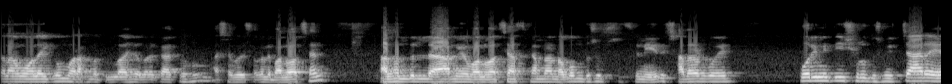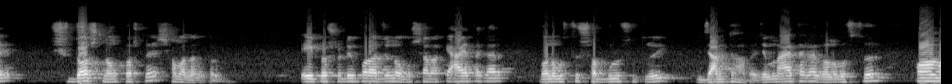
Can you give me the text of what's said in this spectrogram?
আসসালামু আলাইকুম রহমতুল্লাহ আশা করি সকলে ভালো আছেন। আলহামদুলিল্লাহ, আমিও ভালো আছি। আজকে আমরা নবম দশম শ্রেণির সাধারণ গণিত পরিমিতি দশমিক চারের দশ নং প্রশ্নের সমাধান করব। এই প্রশ্নটি পড়ার জন্য অবশ্যই আমাকে আয়তাকার গণবস্তুর সবগুলো সূত্রই জানতে হবে। যেমন আয়তাকার গণবস্তুর কর্ণ,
